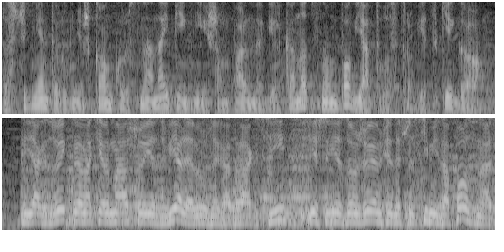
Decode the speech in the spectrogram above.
Rozstrzygnięto również konkurs na najpiękniejszą palmę wielkanocną powiatu ostrowieckiego. Jak zwykle na Kiermaszu jest wiele różnych atrakcji. Jeszcze nie zdążyłem się ze wszystkimi zapoznać,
